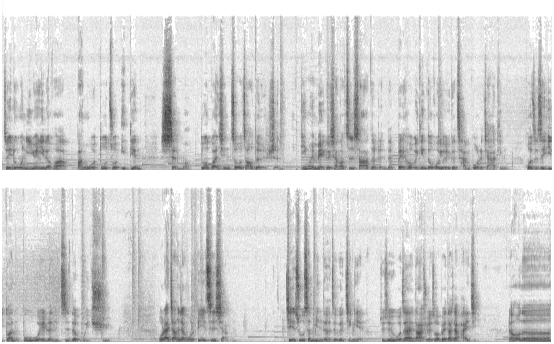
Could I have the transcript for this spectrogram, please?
所以，如果你愿意的话，帮我多做一点什么，多关心周遭的人，因为每个想要自杀的人的背后，一定都会有一个残破的家庭，或者是一段不为人知的委屈。我来讲一讲我第一次想结束生命的这个经验，就是我在大学的时候被大家排挤，然后呢，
